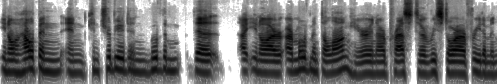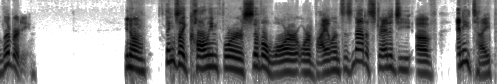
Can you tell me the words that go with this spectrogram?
you know help and and contribute and move the the uh, you know our our movement along here in our press to restore our freedom and liberty. You know, things like calling for civil war or violence is not a strategy of any type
